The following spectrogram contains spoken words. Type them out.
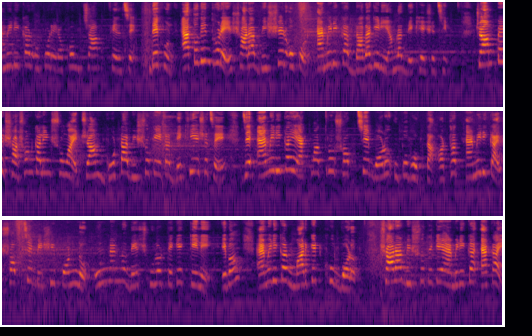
আমেরিকার উপর এরকম চাপ ফেলছে? দেখুন, এতদিন ধরে সারা বিশ্বের ওপর আমেরিকার দাদাগিরি আমরা দেখে এসেছি। ট্রাম্পের শাসনকালীন সময় ট্রাম্প গোটা বিশ্বকে এটা দেখিয়ে এসেছে যে আমেরিকাই একমাত্র সবচেয়ে বড় উপভোক্তা, অর্থাৎ আমেরিকায় সবচেয়ে বেশি পণ্য অন্যান্য দেশগুলোর থেকে কেনে এবং আমেরিকার মার্কেট খুব বড়। সারা বিশ্ব থেকে আমেরিকা একাই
